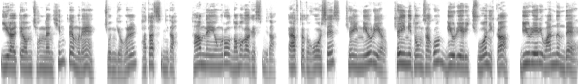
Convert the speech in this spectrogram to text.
일할 때 엄청난 힘 때문에 존경을 받았습니다. 다음 내용으로 넘어가겠습니다. After the horses came Muriel. came이 동사고 Muriel이 주어니까 Muriel이 왔는데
